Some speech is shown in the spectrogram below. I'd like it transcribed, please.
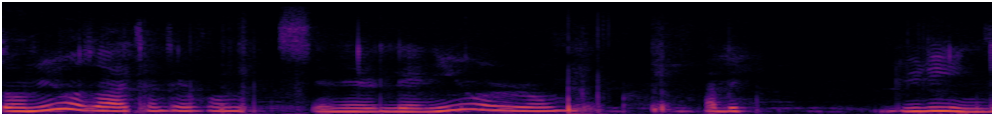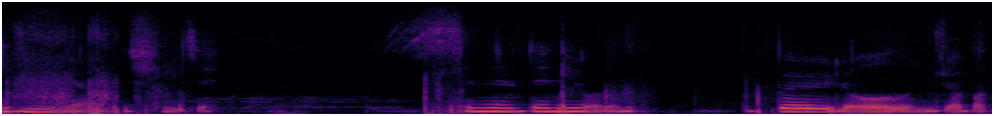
donuyor zaten telefon sinirleniyorum. Abi yürüyün gidin ya işinize. Sinirleniyorum. Böyle olunca bak.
